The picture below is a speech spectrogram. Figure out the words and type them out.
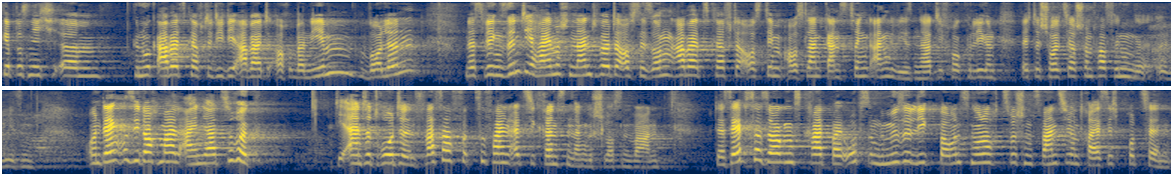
gibt es nicht ähm, genug Arbeitskräfte, die die Arbeit auch übernehmen wollen. Deswegen sind die heimischen Landwirte auf Saisonarbeitskräfte aus dem Ausland ganz dringend angewiesen. Da hat die Frau Kollegin Rechte-Scholz ja schon darauf hingewiesen. Und denken Sie doch einmal ein Jahr zurück. Die Ernte drohte ins Wasser zu fallen, als die Grenzen dann geschlossen waren. Der Selbstversorgungsgrad bei Obst und Gemüse liegt bei uns nur noch zwischen 20 und 30%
